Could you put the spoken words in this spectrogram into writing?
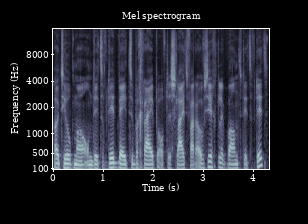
het hielp me om dit of dit beter te begrijpen of de slides waren overzichtelijk, want dit of dit.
